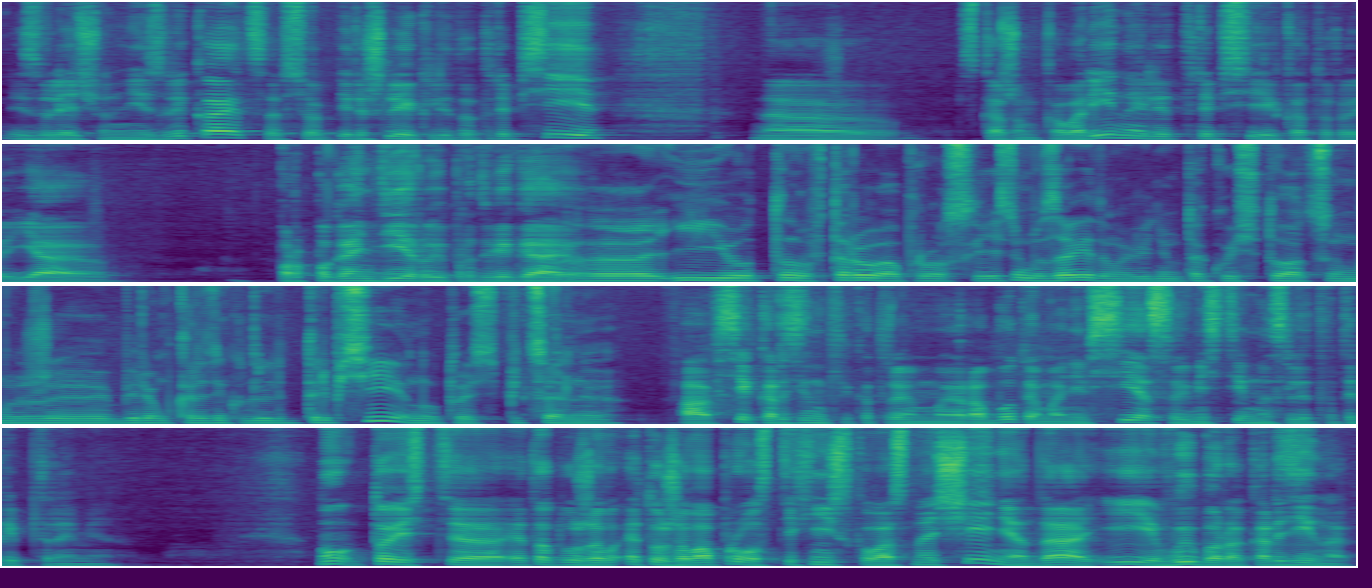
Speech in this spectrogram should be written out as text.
извлечь, он не извлекается, все, перешли к литотрепсии, э, скажем, к аварийной литотрепсии, которую я пропагандирую и продвигаю. Э, и вот второй вопрос. Если мы заведомо видим такую ситуацию, мы же берем корзинку для литотрепсии, ну, то есть специальную, а все корзинки, которые мы работаем, они все совместимы с литотриптерами. Ну, то есть э, этот уже, это уже вопрос технического оснащения да, и выбора корзинок.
